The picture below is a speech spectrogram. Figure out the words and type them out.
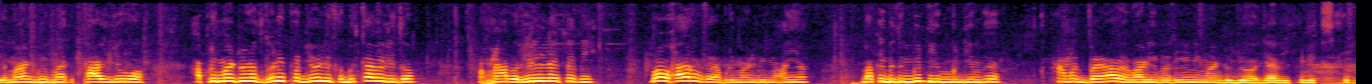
કે માંડવી મારી ફાલ જુઓ. આપણી માંડવીનો ઘણી પર જોઈ લીધો, બતાવી લીધો. હમણાં આપણે રીલ નહીં કીધી બહુ સારું છે આપણી માંડવીમાં અહીંયા. બાકી બધું મીડિયમ મીડિયમ છે. હામદભાઈ આવે વાડી પછી એની માંડવી જોવા જાવી કે વિકસાવી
